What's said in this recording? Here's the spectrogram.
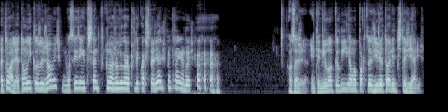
Então, olha, estão ali aqueles dois jovens, vocês é interessante porque nós vamos agora perder quatro estagiários para entrar em dois. Ou seja, entendi logo que ali é uma porta giratória de estagiários.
